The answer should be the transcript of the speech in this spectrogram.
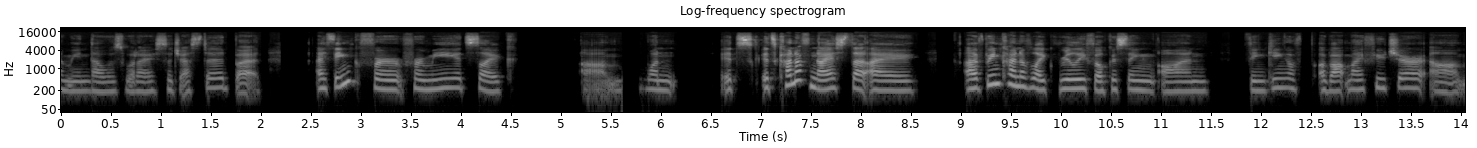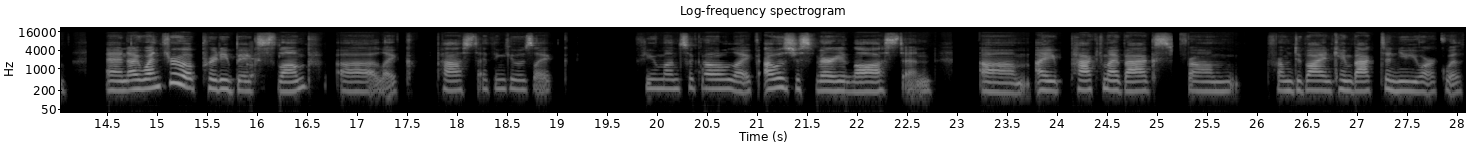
I mean, that was what I suggested. But I think for for me, it's like, um, one, it's it's kind of nice that I, I've been kind of like really focusing on thinking of about my future. Um, and I went through a pretty big slump. Uh, like past, I think it was like a few months ago. Like I was just very lost and um I packed my bags from from Dubai and came back to New York with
